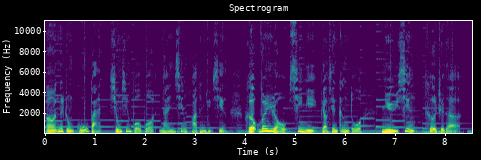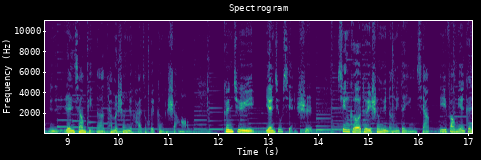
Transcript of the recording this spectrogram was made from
呃，那种古板、雄心勃勃、男性化的女性，和温柔、细腻、表现更多女性特质的人相比呢，他们生育孩子会更少。根据研究显示，性格对生育能力的影响，一方面跟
